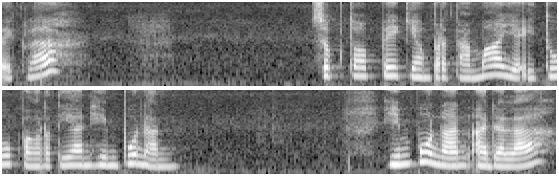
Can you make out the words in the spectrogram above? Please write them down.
Baiklah, subtopik yang pertama yaitu pengertian himpunan. Himpunan adalah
